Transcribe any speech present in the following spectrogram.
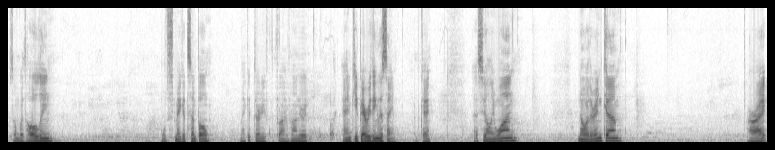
some withholding. We'll just make it simple, make it 3,500, and keep everything the same, okay? That's the only one. No other income. All right.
